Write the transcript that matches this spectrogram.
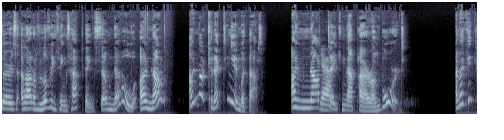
There's a lot of lovely things happening. So no, I'm not I'm not connecting in with that. I'm not Yeah. taking that power on board. And I think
